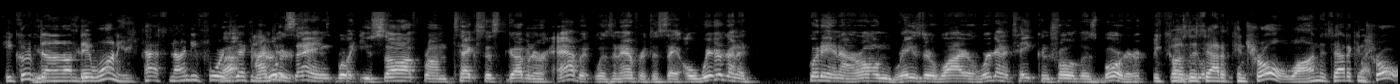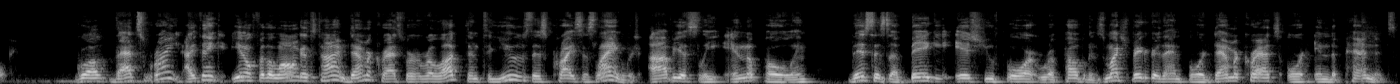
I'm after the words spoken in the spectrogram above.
He could have done it on day one. He's passed 94 well, executive I'm orders. just saying what you saw from Texas Governor Abbott was an effort to say, oh, we're going to put in our own razor wire. We're going to take control of this border. Because it's out of control, Juan. It's out of control. Right. Well, that's right. I think, you know, for the longest time, Democrats were reluctant to use this crisis language. Obviously, in the polling, this is a big issue for Republicans, much bigger than for Democrats or independents.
